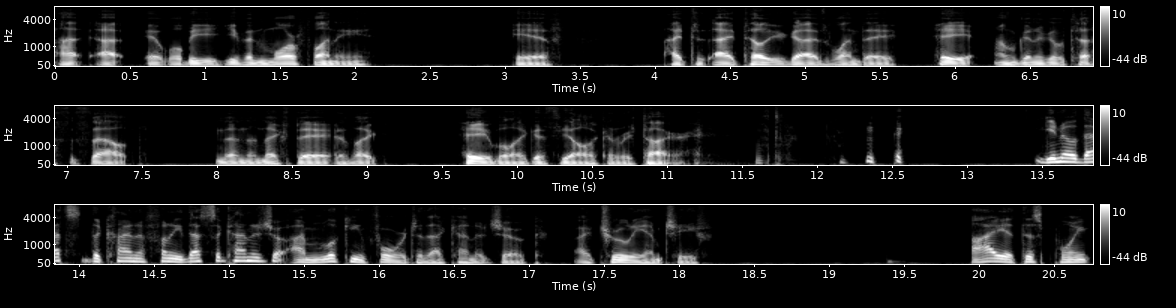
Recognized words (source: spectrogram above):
I, I, it will be even more funny if I, t- I tell you guys one day, hey, I'm going to go test this out. And then the next day, it's like, hey, well, I guess y'all can retire. You know, that's the kind of funny. That's the kind of joke. I'm looking forward to that kind of joke. I truly am, Chief. I, at this point,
